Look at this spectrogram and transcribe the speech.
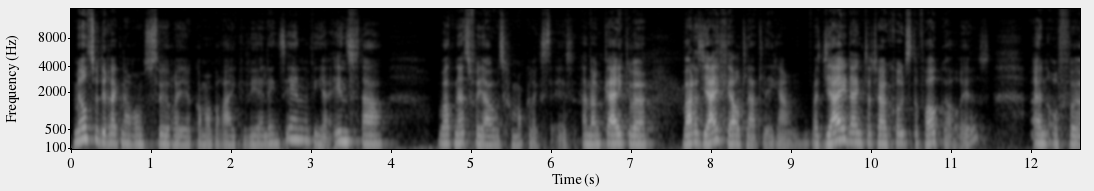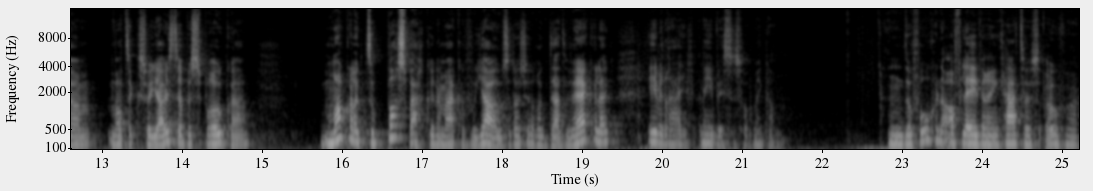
mailtje direct naar ons sturen. Je kan me bereiken via LinkedIn, via Insta. Wat net voor jou het gemakkelijkste is. En dan kijken we waar dat jij geld laat liggen. Wat jij denkt dat jouw grootste valkuil is. En of we, wat ik zojuist heb besproken, makkelijk toepasbaar kunnen maken voor jou. Zodat je er ook daadwerkelijk in je bedrijf en in je business wat mee kan. De volgende aflevering gaat dus over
